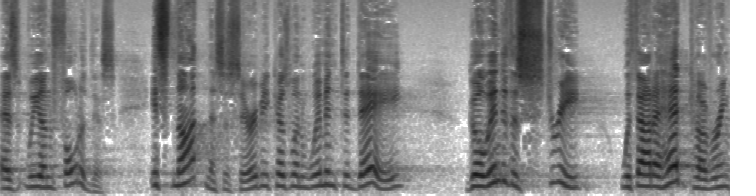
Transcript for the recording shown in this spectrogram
as we unfolded this. It's not necessary because when women today go into the street without a head covering,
